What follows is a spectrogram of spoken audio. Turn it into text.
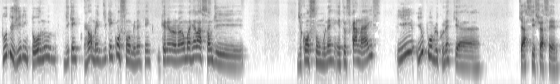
tudo gira em torno de quem realmente de quem consome, né? Quem, querendo ou não, é uma relação de, de consumo, né? Entre os canais e, e o público, né? Que, a, que assiste a série.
